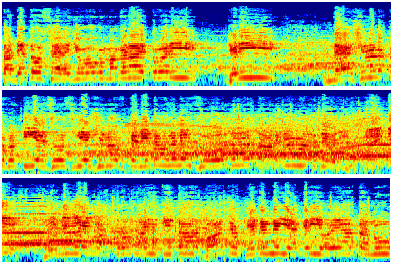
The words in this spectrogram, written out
ਤੁਹਾਡੇ ਤੋਂ ਸਹਿਯੋਗ ਮੰਗਣਾ ਇੱਕ ਵਾਰੀ ਜਿਹੜੀ national kabaddi association of Canada ਉਹਦੇ ਲਈ ਜ਼ੋਰਦਾਰ ਤਾੜੀਆਂ ਮਾਰ ਦਿਓ ਜੀ। ਥੈਂਕ ਯੂ ਉਹਨਾਂ ਨੇ ਕੰਪਰੋਮਾਈਜ਼ ਕੀਤਾ ਔਰ ਬਾਅਦ ਚੋਂ ਖੇਡਣ ਲਈ ਐਗਰੀ ਹੋਏ ਆ। ਤੁਹਾਨੂੰ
